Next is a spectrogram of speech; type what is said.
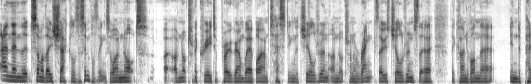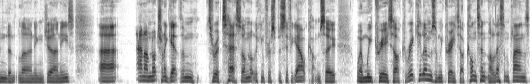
and then that some of those shackles are simple things. So I'm not I'm not trying to create a program whereby I'm testing the children. I'm not trying to rank those children. So they're they're kind of on their independent learning journeys. Uh, and I'm not trying to get them through a test. So I'm not looking for a specific outcome. So when we create our curriculums and we create our content and our lesson plans,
